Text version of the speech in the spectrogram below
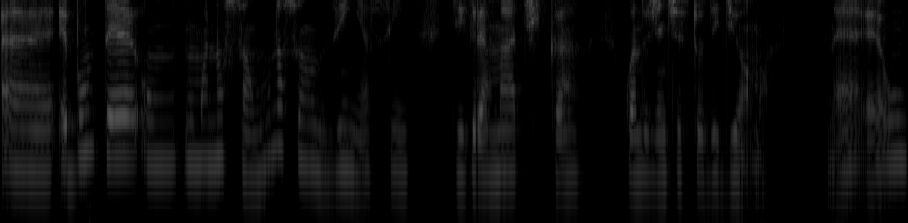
é, é bom ter um, uma noção, uma noçãozinha assim de gramática quando a gente estuda idioma, né? Eu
